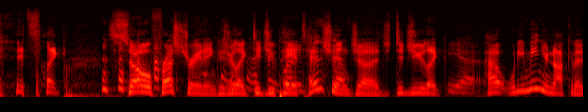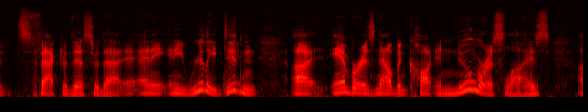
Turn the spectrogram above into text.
it's like so frustrating because you're like, did you pay attention, judge? Did you like Yeah. how? What do you mean you're not going to factor this or that? And he, and he really didn't. Uh, Amber has now been caught in numerous lies, uh,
